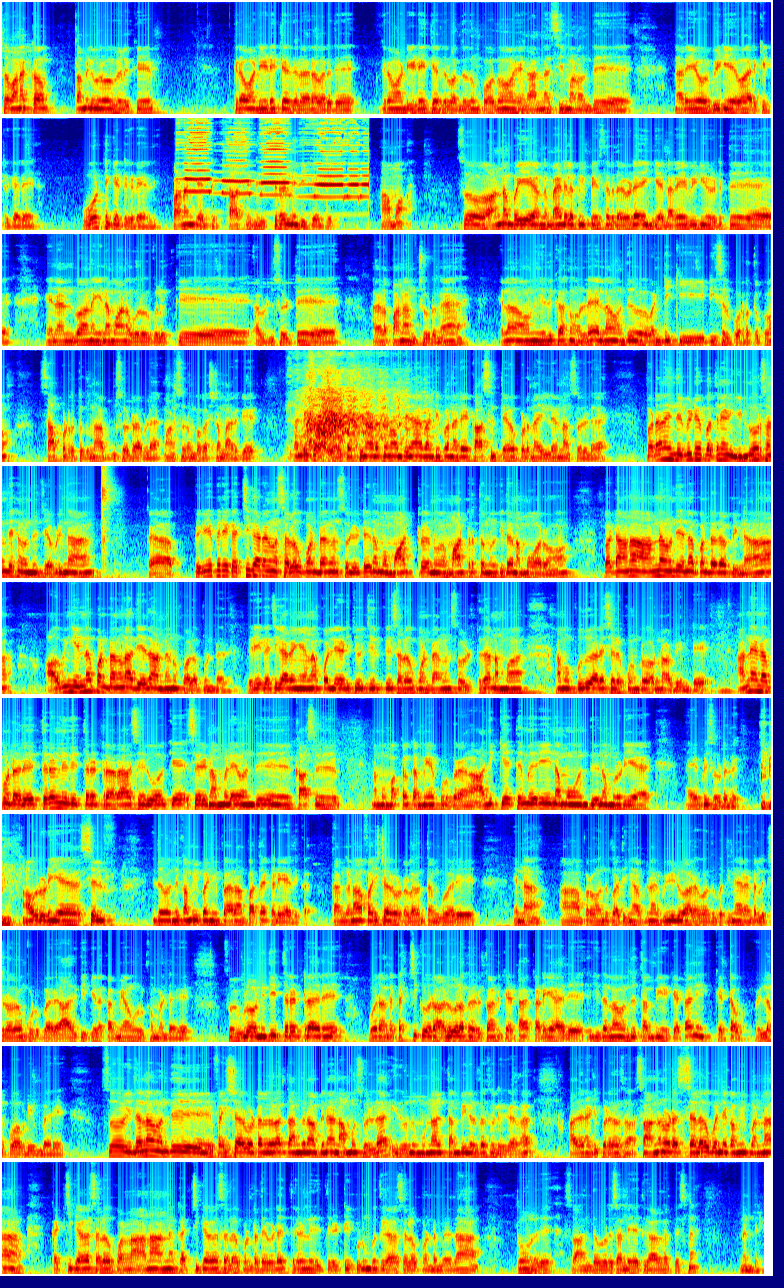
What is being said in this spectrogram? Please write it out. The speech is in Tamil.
ஸோ வணக்கம். தமிழ் உறவுகளுக்கு கிரவாண்டி இடைத்தேர்தல் வேறு வருது. கிரவாண்டி இடைத்தேர்தல் வந்ததும் போதும் எங்கள் அண்ணன் சீமான் வந்து நிறைய வீடியோவாக இறக்கிட்டுருக்காரு ஓட்டு கேட்டு கிடையாது. பணம் கேட்டு காசு நிதி திரள் நிதி கேட்டு. ஆமாம் ஸோ அண்ணன் போய் அங்கே மேடையில் போய் பேசுகிறத விட இங்கே நிறைய வீடியோ எடுத்து என் அன்பான இனமான உறவுகளுக்கு அப்படின்னு சொல்லிட்டு அதனால் பணம் அனுப்பிச்சி விடுங்க. எல்லாம் அவனுக்கு எதுக்காகவும் இல்லை. எல்லாம் வந்து வண்டிக்கு டீசல் போடுறதுக்கும் சாப்பிட்றதுக்கும் தான் அப்படின்னு சொல்கிறாப்புல மனசு ரொம்ப கஷ்டமாக இருக்குது கண்டிப்பாக ஒரு கட்சி நடத்தணும் அப்படின்னா கண்டிப்பாக நிறைய காசு தேவைப்படும் தான் இல்லைன்னு நான் சொல்லலை. பட் ஆனால் இந்த வீடியோ பார்த்தீங்கன்னா எனக்கு இன்னொரு சந்தேகம் வந்துச்சு. அப்படின்னா க பெரிய பெரிய கட்சிக்காரங்க செலவு பண்ணுறாங்கன்னு சொல்லிட்டு நம்ம மாற்ற நோ- மாற்றத்தை நோக்கி தான் நம்ம வரோம் பட் ஆனால் அண்ணன் வந்து என்ன பண்ணுறாரு அப்படின்னா அவங்க என்ன பண்ணுறாங்களோ அதே தான் அண்ணனும் ஃபாலோ பண்ணுறாரு பெரிய கட்சிக்காரங்க எல்லாம் கொள்ளையடிச்சு வச்சுருக்கு செலவு பண்ணுறாங்கன்னு சொல்லிட்டு தான் நம்ம நம்ம புது அரசியலை கொண்டு வரணும் அப்படின்ட்டு. அண்ணன் என்ன பண்ணுறாரு திறல்நிதி திரட்டுறாரா? சரி ஓகே. சரி நம்மளே வந்து காசு நம்ம மக்கள் கம்மியாக கொடுக்குறாங்க. அதுக்கேற்ற மாரி நம்ம வந்து நம்மளுடைய எப்படி சொல்கிறது அவருடைய செல்ஃப் இதை வந்து கம்மி பண்ணிப்பாரான்னு பார்த்தா கிடையாது தங்குனா ஃபைவ் ஸ்டார் ஹோட்டலில் தான் தங்குவார். என்ன? அப்புறம் வந்து பார்த்தீங்க அப்படின்னா வீடு வாடகை வந்து பார்த்தீங்கன்னா ரெண்டரை லட்ச ரூபா தான் கொடுப்பாரு. அதுக்கு கீழே கம்மியாகவும் இருக்க மாட்டார். ஸோ இவ்வளோ நிதி திரட்டுறாரு. ஒரு அந்த கட்சிக்கு ஒரு அலுவலகம் இருக்கான்னு கேட்டால் கிடையாது. இதெல்லாம் வந்து தம்பிங்க கேட்டால் நீ கெட் அவுட் வெளில போ அப்படிம்பாரு. ஸோ இதெல்லாம் வந்து ஃபைவ் ஸ்டார் ஹோட்டல்லலாம் தங்குறோம் அப்படின்னா நம்ம சொல்ல இது வந்து முன்னாள் தம்பிகள் தான் சொல்லியிருக்காங்க. அதன் அடிப்படை தான் ஸோ அண்ணனோட செலவு கொஞ்சம் கம்மி பண்ணால் கட்சிக்காக செலவு பண்ணலாம். ஆனால் அண்ணன் கட்சிக்காக செலவு பண்ணுறதை விட திருநிதி திரட்டி குடும்பத்துக்காக செலவு பண்ணுற மாதிரி தான் தோணுது. ஸோ அந்த ஒரு சந்தேகத்துக்காக தான் பேசினேன் நன்றி.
